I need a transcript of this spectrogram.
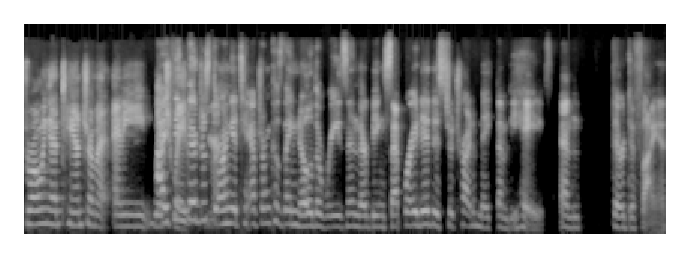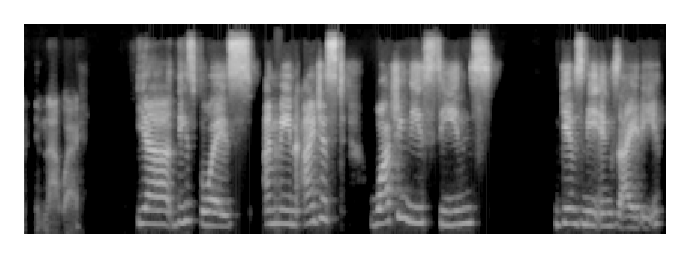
throwing a tantrum at any which I way? think they're just can? throwing a tantrum because they know the reason they're being separated is to try to make them behave, and they're defiant in that way. Yeah, these boys, I mean, I just watching these scenes gives me anxiety.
